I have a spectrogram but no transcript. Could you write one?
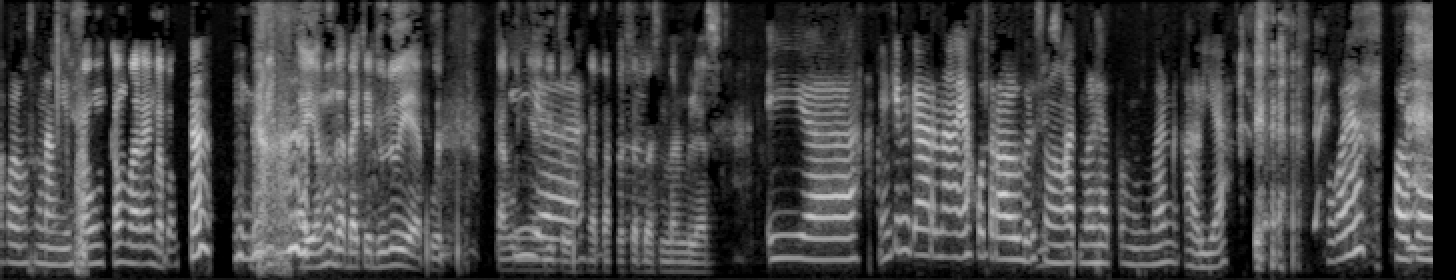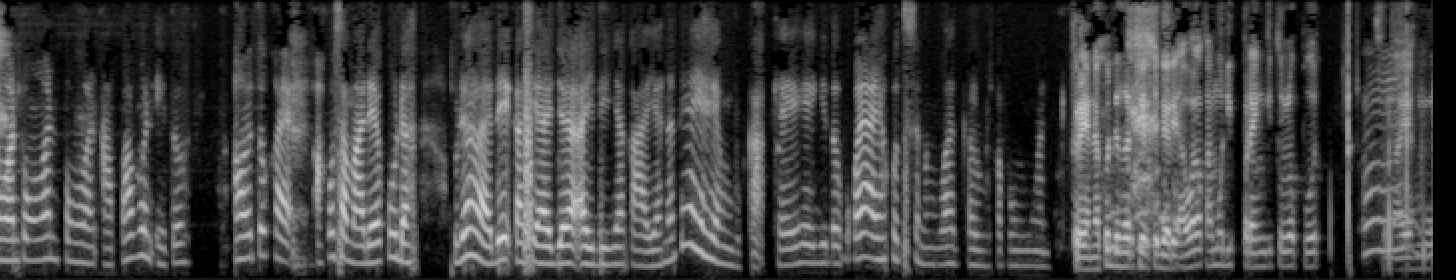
Aku langsung nangis. Kamu kamu marahin bapak? Hah? Jadi ayahmu nggak baca dulu ya, Put? Tahunnya iya. gitu, 18 19. Iya, mungkin karena ayahku terlalu bersemangat melihat pengumuman kali ya. Pokoknya kalau pengumuman-pengumuman pengumuman apa pun itu, aku tuh kayak aku sama adekku udah udah lah dek kasih aja ID-nya ke ayah nanti ayah yang buka kayak, gitu. Pokoknya ayahku tuh seneng banget kalau buka pengumuman. Keren aku dengar cerita dari awal kamu di prank gitu loh put. Sama ayahmu.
